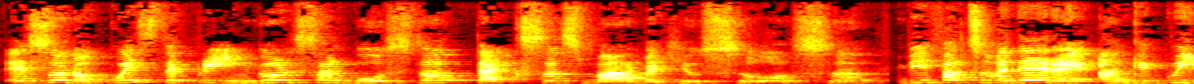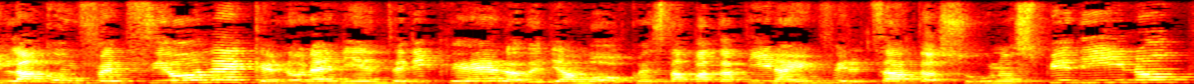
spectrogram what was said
e sono queste Pringles al gusto Texas Barbecue Sauce. Vi faccio vedere anche qui la confezione che non è niente di che, la vediamo questa patatina infilzata su uno spiedino.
